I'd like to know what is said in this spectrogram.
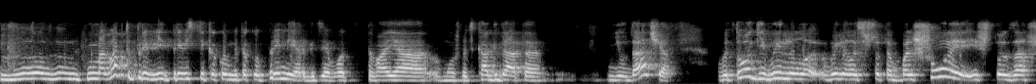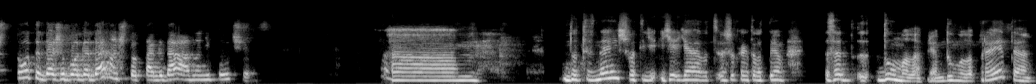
Ну, могла бы ты привести какой-нибудь такой пример, где вот твоя, может быть, когда-то неудача в итоге вылило, вылилось что-то большое, и что за что ты даже благодарна, что тогда оно не получилось? Um, ну, ты знаешь, вот я, я вот как-то вот прям задумала, прям думала про это.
